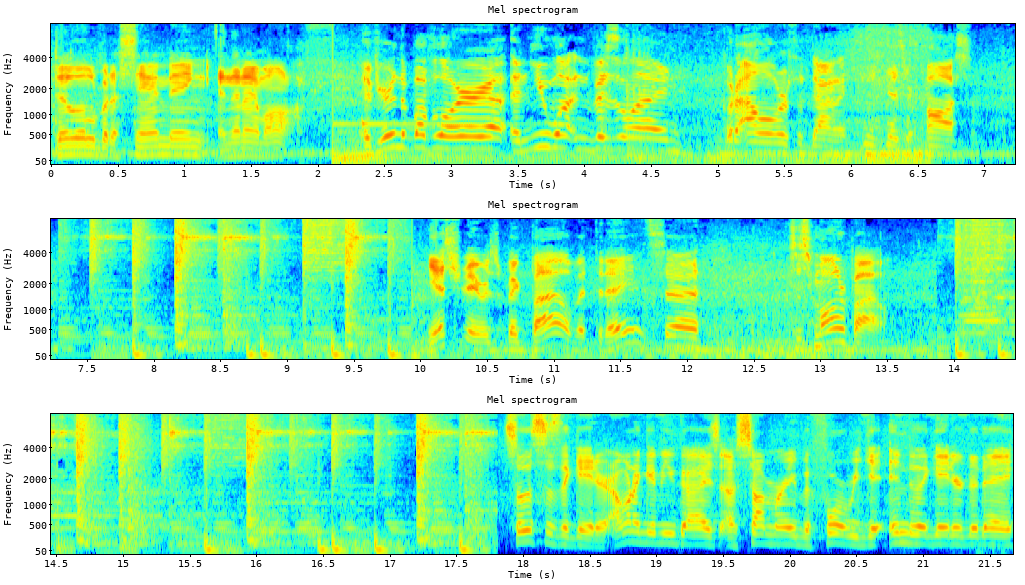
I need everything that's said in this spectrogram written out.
did a little bit of sanding, and then I'm off. If you're in the Buffalo area and you want Invisalign, go to Oliver Orthodontics. These guys are awesome. Yesterday was a big pile, but today it's, uh, it's a smaller pile. So this is the Gator. I want to give you guys a summary before we get into the Gator today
